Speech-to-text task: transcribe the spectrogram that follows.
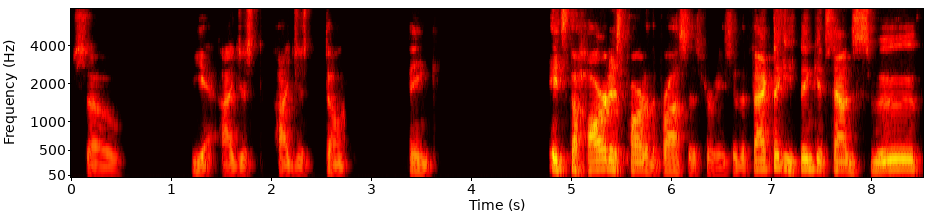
so yeah, I just I just don't think it's the hardest part of the process for me. So the fact that you think it sounds smooth,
